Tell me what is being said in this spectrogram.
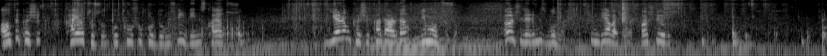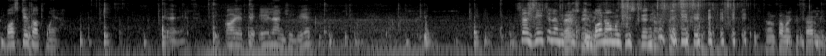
6 kaşık kaya tuzu, bu turşu kurduğumuz bildiğiniz kaya tuzu, yarım kaşık kadar da limon tuzu. Ölçülerimiz bunlar. Şimdi yavaş yavaş başlıyoruz. Basket atmaya. Evet. Gayet de eğlenceli. Sen zeytine mi küstün, bana ha. mı küstün? Ben sana küser miyim?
